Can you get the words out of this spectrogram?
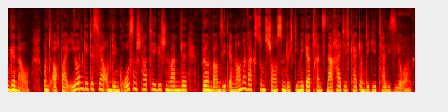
Genau. Und auch bei E.ON geht es ja um den großen strategischen Wandel. Birnbaum sieht enorme Wachstumschancen durch die Megatrends Nachhaltigkeit und Digitalisierung.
